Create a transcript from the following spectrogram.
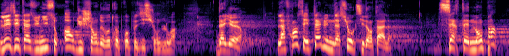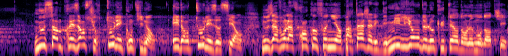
les États-Unis sont hors du champ de votre proposition de loi. D'ailleurs, la France est-elle une nation occidentale? Certainement pas. Nous sommes présents sur tous les continents et dans tous les océans. Nous avons la francophonie en partage avec des millions de locuteurs dans le monde entier.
